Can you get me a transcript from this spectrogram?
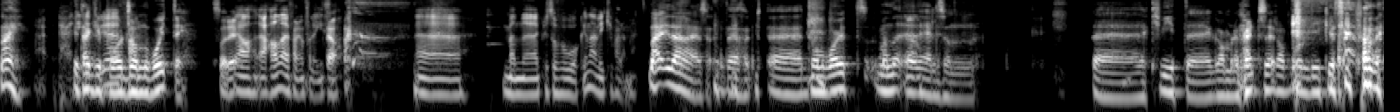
Nei, jeg, jeg tenker på John Whitey. Sorry. Ja, ja, han er ferdig for lenge Ja. siden. Eh, men Christopher Walken er vi ikke ferdig med. Nei, det er sant. Det er sant. John White, men det er litt sånn Hvite, gamle menn ser liker like ut for meg.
